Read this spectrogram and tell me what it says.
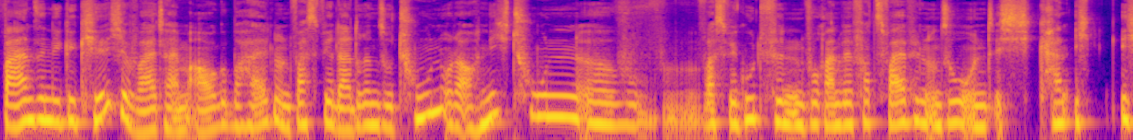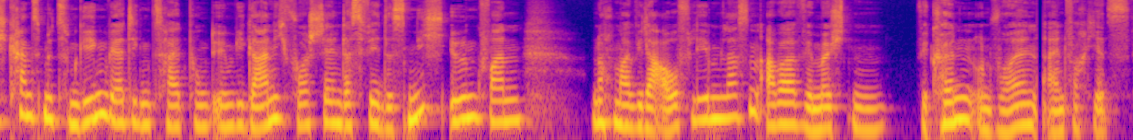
wahnsinnige Kirche weiter im Auge behalten und was wir da drin so tun oder auch nicht tun, äh, was wir gut finden, woran wir verzweifeln und so. Und ich kann, ich, ich kann es mir zum gegenwärtigen Zeitpunkt irgendwie gar nicht vorstellen, dass wir das nicht irgendwann nochmal wieder aufleben lassen. Aber wir möchten, wir können und wollen einfach jetzt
